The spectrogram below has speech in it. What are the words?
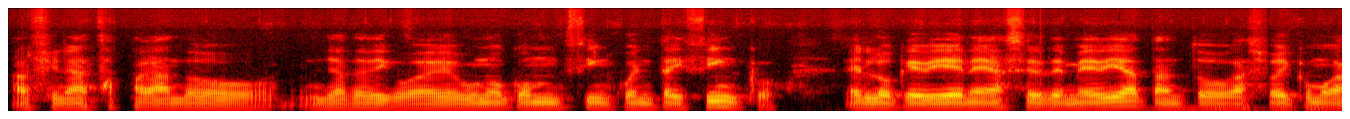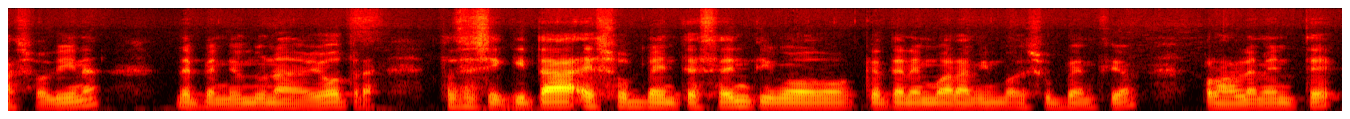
al final estás pagando, ya te digo, 1,55 en lo que viene a ser de media, tanto gasoil como gasolina, dependiendo de una de otra. Entonces, si quita esos 20 céntimos que tenemos ahora mismo de subvención, probablemente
